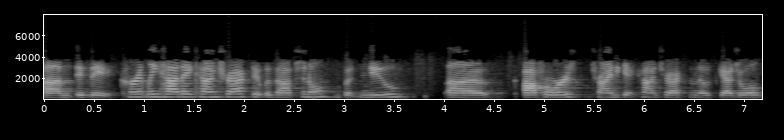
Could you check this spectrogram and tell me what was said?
Um, if they currently had a contract, it was optional, but new uh, offerors trying to get contracts in those schedules,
